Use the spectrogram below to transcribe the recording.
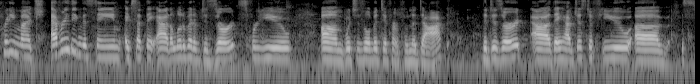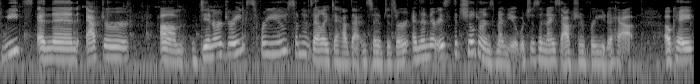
pretty much everything the same, except they add a little bit of desserts for you, um, which is a little bit different from the dock. The dessert, uh, they have just a few of sweets, and then after um, dinner drinks for you. Sometimes I like to have that instead of dessert. And then there is the children's menu, which is a nice option for you to have. Okay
